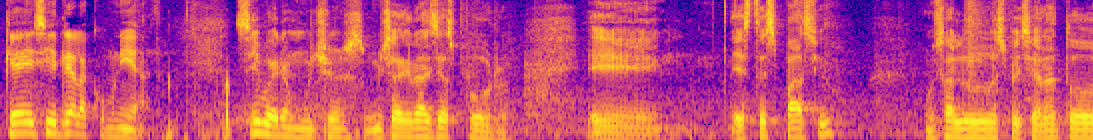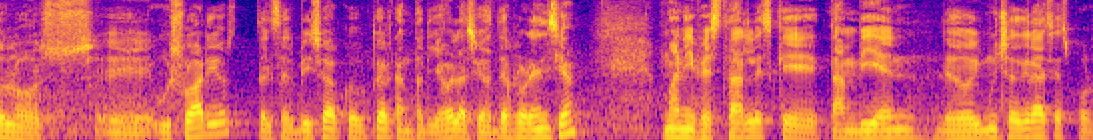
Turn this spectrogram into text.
¿qué decirle a la comunidad? Sí, bueno, muchos, muchas gracias por eh, este espacio un saludo especial a todos los eh, usuarios del servicio de acueducto de alcantarillado de la ciudad de Florencia. Manifestarles que también le doy muchas gracias por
